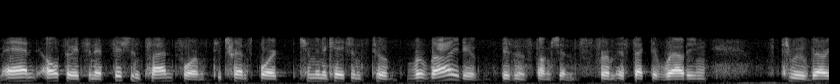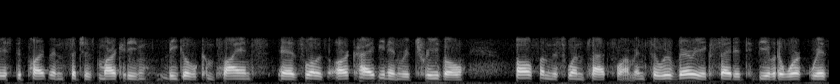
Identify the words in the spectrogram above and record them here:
And also, it's an efficient platform to transport communications to a variety of business functions, from effective routing through various departments such as marketing, legal, compliance, as well as archiving and retrieval, all from this one platform. And so we're very excited to be able to work with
